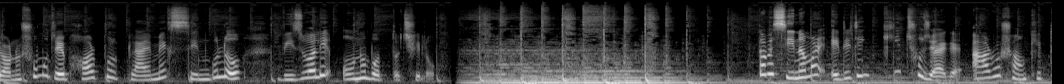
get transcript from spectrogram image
জনসমুদ্রে ভরপুর ক্লাইম্যাক্স সিনগুলো ভিজুয়ালি অনবদ্য ছিল। তবে সিনেমার এডিটিং কিছু জায়গায় আরও সংক্ষিপ্ত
